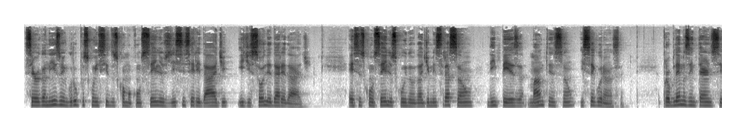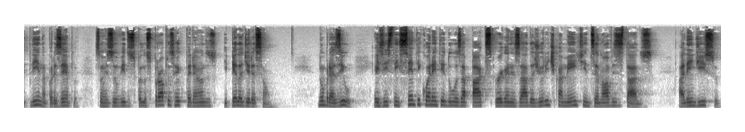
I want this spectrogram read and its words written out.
se organizam em grupos conhecidos como Conselhos de Sinceridade e de Solidariedade. Esses conselhos cuidam da administração, limpeza, manutenção e segurança. Problemas internos de disciplina, por exemplo, são resolvidos pelos próprios recuperandos e pela direção. No Brasil, existem 142 APACs organizadas juridicamente em 19 estados. Além disso,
